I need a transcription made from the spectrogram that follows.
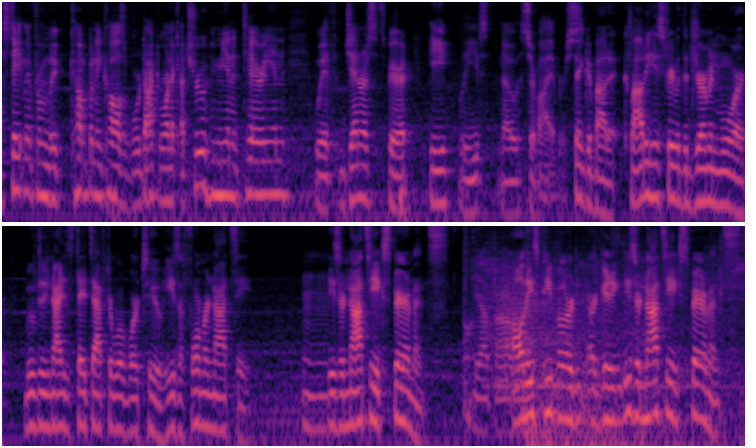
A statement from the company calls Dr. Warnick a true humanitarian with generous spirit. He leaves no survivors. Think about it. Cloudy history with the German War. Moved to the United States after World War II. He's a former Nazi. Mm-hmm. These are Nazi experiments. Yeah, probably. All these people are, are getting. These are Nazi experiments.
